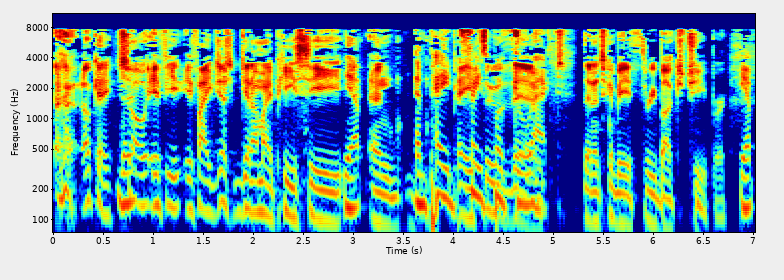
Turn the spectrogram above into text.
but okay. So if you if I just get on my PC yep, and and pay Facebook them, Direct. then it's going to be three bucks cheaper. Yep.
